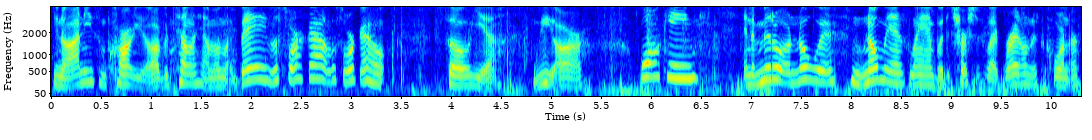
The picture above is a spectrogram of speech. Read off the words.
You know, I need some cardio. I've been telling him, I'm like, Babe, let's work out. Let's work out. So, yeah, we are walking in the middle of nowhere, no man's land, but the church is like right on this corner.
